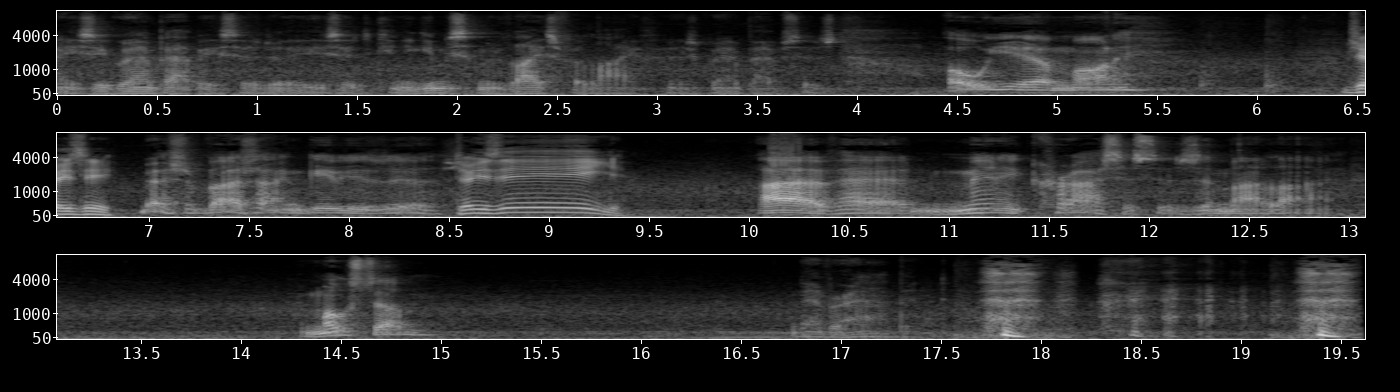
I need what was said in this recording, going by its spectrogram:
and he said, "Grandpappy," he said, uh, "he said, can you give me some advice for life?" And his grandpappy says, "Oh yeah, Monty, Jay Z. best advice I can give you is this." Jay Z. I've had many crises in my life. Most of them never happened.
